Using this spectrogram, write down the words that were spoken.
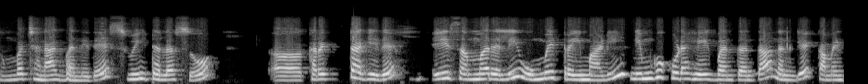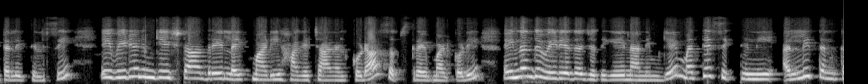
ತುಂಬಾ ಚೆನ್ನಾಗಿ ಬಂದಿದೆ ಸ್ವೀಟ್ ಎಲ್ಲ ಸೊ ಕರೆಕ್ಟ್ ಆಗಿದೆ ಈ ಸಮ್ಮರ್ ಅಲ್ಲಿ ಒಮ್ಮೆ ಟ್ರೈ ಮಾಡಿ ನಿಮ್ಗೂ ಕೂಡ ಹೇಗ್ ಬಂತಂತ ನನ್ಗೆ ಕಮೆಂಟ್ ಅಲ್ಲಿ ತಿಳಿಸಿ. ಈ ವಿಡಿಯೋ ನಿಮ್ಗೆ ಇಷ್ಟ ಆದ್ರೆ ಲೈಕ್ ಮಾಡಿ, ಹಾಗೆ ಚಾನೆಲ್ ಕೂಡ ಸಬ್ಸ್ಕ್ರೈಬ್ ಮಾಡ್ಕೊಡಿ. ಇನ್ನೊಂದು ವಿಡಿಯೋದ ಜೊತೆಗೆ ನಾನ್ ನಿಮ್ಗೆ ಮತ್ತೆ ಸಿಗ್ತೀನಿ. ಅಲ್ಲಿ ತನಕ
